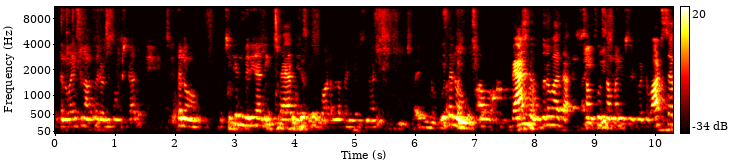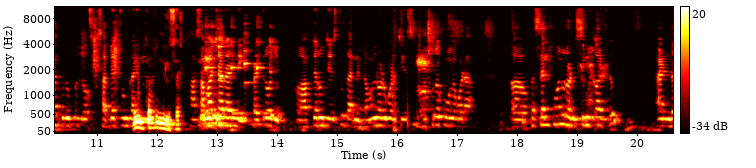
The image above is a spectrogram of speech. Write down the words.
ఇతని వయసు నలభై రెండు సంవత్సరాలు. ఇతను చికెన్ బిర్యానీ తయారు చేసి హోటల్లో పనిచేస్తున్నాడు. ఇతను బ్యాండ్ ఉగ్రవాద సంస్థకు సంబంధించినటువంటి వాట్సాప్ గ్రూపుల్లో సభ్యత్వం కలిగి ఆ సమాచారాన్ని ప్రతిరోజు అబ్జర్వ్ చేస్తూ దాన్ని డౌన్లోడ్ కూడా చేసి బుక్ రూపంలో కూడా ఒక సెల్ ఫోన్ రెండు సిమ్ కార్డులు అండ్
